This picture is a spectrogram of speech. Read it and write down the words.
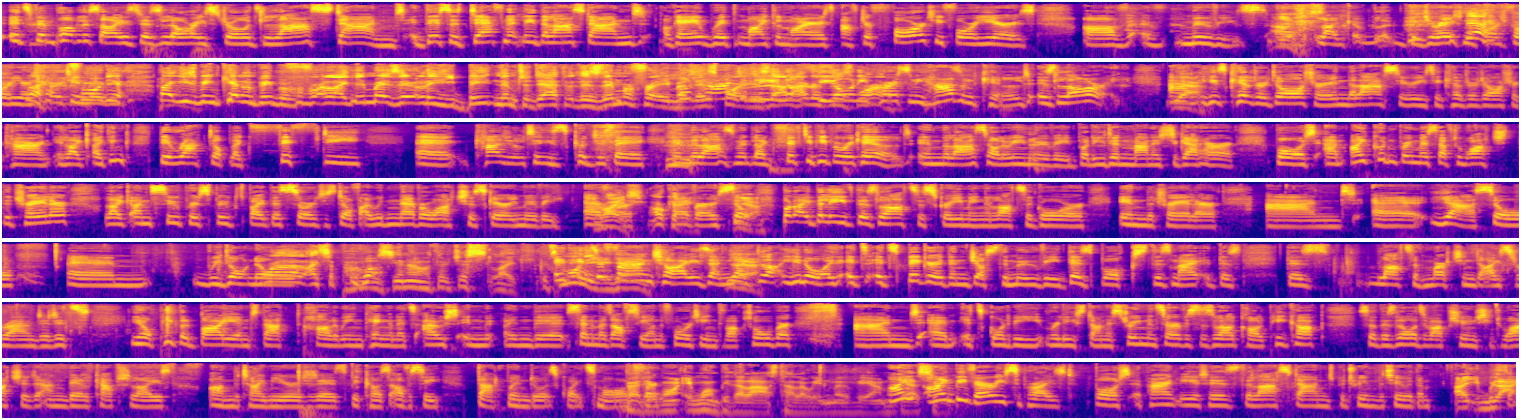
It's been publicised as Laurie Strode's last stand. This is definitely the last stand, okay, with Michael Myers after 44 years of uh, movies. Of, Yes. Like the duration of 44 years, like, 13 40 movies. like he's been killing people for like he basically beating them to death with his Zimmer frame at this point. Is that enough, the only work? person he hasn't killed is Laurie. Um, Yeah. He's killed her daughter in the last series. He killed her daughter Karen. Like I think they racked up like fifty. Uh, casualties, could you say, in the last minute? Like 50 people were killed in the last Halloween movie, but he didn't manage to get her. But um, I couldn't bring myself to watch the trailer. Like, I'm super spooked by this sort of stuff. I would never watch a scary movie, ever. Right, okay, Ever. So, yeah. but I believe there's lots of screaming and lots of gore in the trailer. And uh, yeah, so um, we don't know. Well, I suppose what- you know they're just like it's it- money it's a again. franchise, and like Yeah. lo- you know, it- it's it's bigger than just the movie. There's books, there's ma- there's there's lots of merchandise around it. It's you know people buy into that Halloween thing, and it's out in in the cinemas obviously on the 14th of October, and um, it's going to be released on a streaming service as well called Peacock. So there's loads of opportunity to watch it, and they'll capitalise on the time of year it is because obviously that window is quite small. But for, it won't. It won't be the last Halloween movie. I'm I, guessing. I'd be very surprised, but apparently it is the last stand between the two of them.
